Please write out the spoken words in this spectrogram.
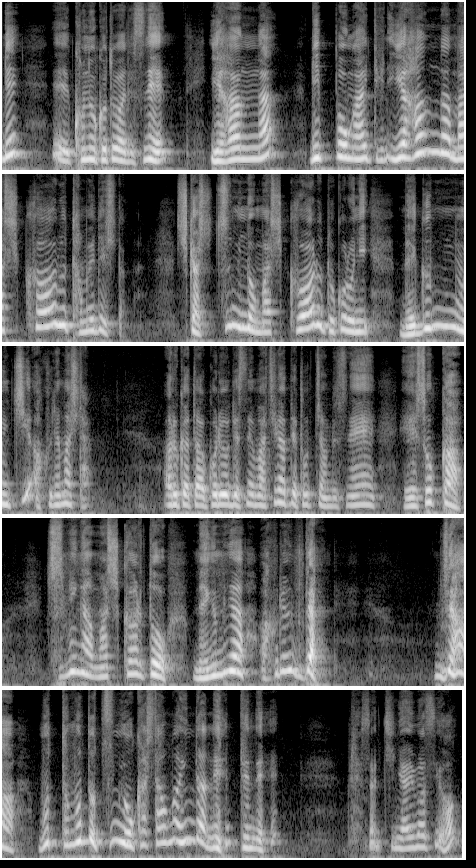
でこのことはですね違反が立法が入ってきて違反が増し加わるためでした。しかし罪の増し加わるところに恵みも満ち溢れました。ある方はこれをですね間違って取っちゃうんですね。えー、そっか。罪が増し加わると恵みが溢れるんだ。じゃあもっともっと罪を犯した方がいいんだね。ってね。皆さん違いますよ。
